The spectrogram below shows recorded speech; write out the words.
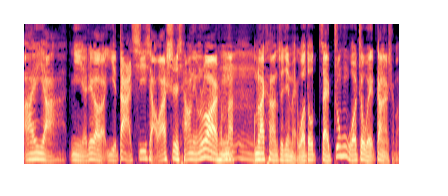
哎呀，你这个以大欺小啊，恃强凌弱啊什么的。嗯嗯我们来看看最近美国都在中国周围干了什么。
